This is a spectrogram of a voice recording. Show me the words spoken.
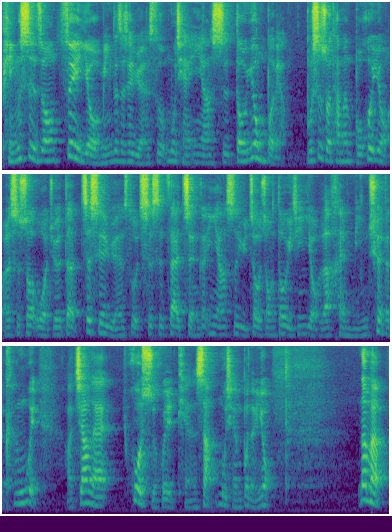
平世中最有名的这些元素，目前阴阳师都用不了。不是说他们不会用，而是说我觉得这些元素其实在整个阴阳师宇宙中都已经有了很明确的坑位啊，将来或许会填上，目前不能用。那么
